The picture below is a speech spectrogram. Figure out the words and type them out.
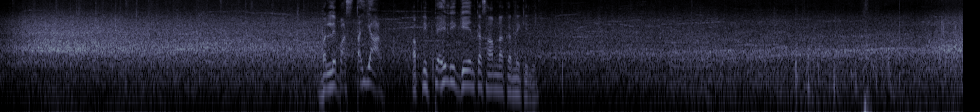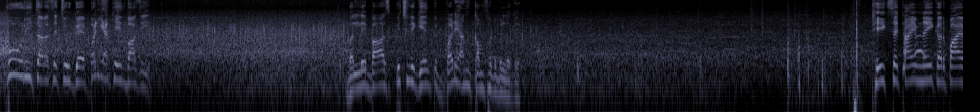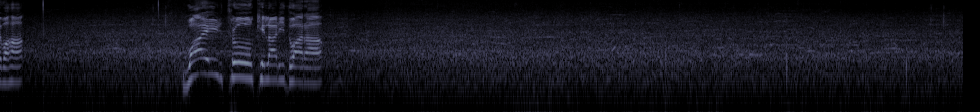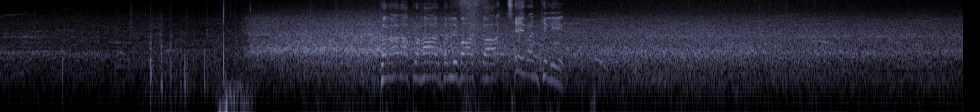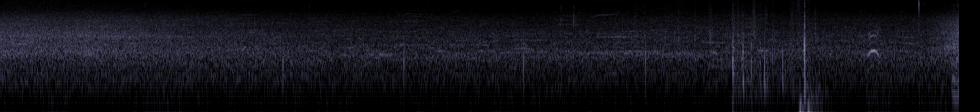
बल्लेबाज तैयार अपनी पहली गेंद का सामना करने के लिए पूरी तरह से चूक गए। बढ़िया गेंदबाजी। बल्लेबाज पिछली गेंद पे बड़े अनकंफर्टेबल लगे। ठीक से टाइम नहीं कर पाए वहाँ। वाइड थ्रो खिलाड़ी द्वारा। करारा प्रहार बल्लेबाज का छह रन के लिए।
